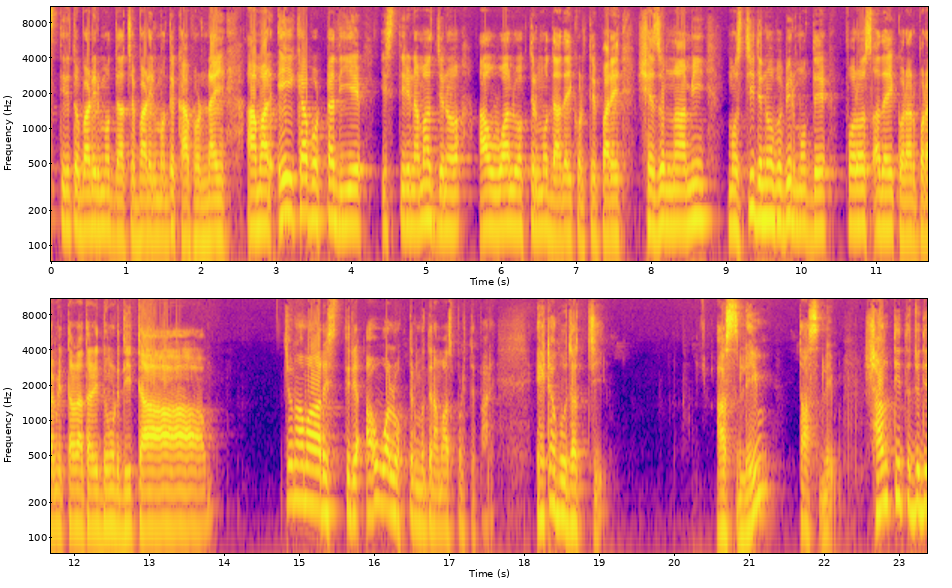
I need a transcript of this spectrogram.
স্ত্রী তো বাড়ির মধ্যে আছে, বাড়ির মধ্যে কাপড় নাই। আমার এই কাপড়টা দিয়ে স্ত্রী নামাজ যেন আউয়াল ওয়াক্তের মধ্যে আদায় করতে পারে, সেজন্য আমি মসজিদে নববীর মধ্যে ফরজ আদায় করার পর আমি তাড়াতাড়ি দৌড় দিতাম। যেন আমার স্ত্রী আউয়াল ওক্তের মধ্যে নামাজ পড়তে পারে। এটা বোঝাচ্ছি। আসলিম, তাসলিম। শান্তিতে যদি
